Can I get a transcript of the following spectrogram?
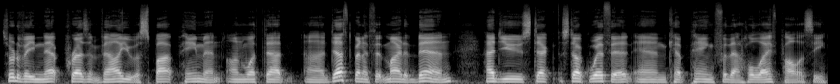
sort of a net present value, a spot payment on what that uh, death benefit might have been had you stuck stuck with it and kept paying for that whole life policy.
